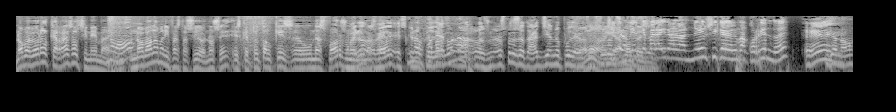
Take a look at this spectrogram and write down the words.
No va veure el Carràs al cinema. No. no va a la manifestació, no sé. És que tot el que és eh, un esforç, un Bueno, mínim a veure, esforç... és que no, No, que podem, perdona. a les nostres edats ja no podem Bueno, fer ja això. Pero molta que para ir a las nails sí que va corriendo, ¿eh? ¿Eh? Jo no.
